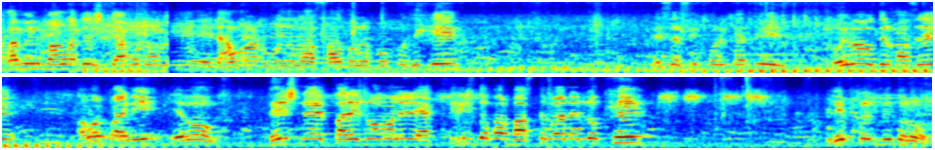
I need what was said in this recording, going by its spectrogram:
আগামীর বাংলাদেশ কেমন হবে এই ধামরাট উপজেলা ছাত্রদলের পক্ষ থেকে। এসএসসি পরীক্ষার্থীর অভিভাবকদের মাঝে খবর পায়নি এবং দেশ নায়ক তারেক রহমানের একত্রিশ দফার বাস্তবায়নের লক্ষ্যে লিফটেল বিতরণ।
